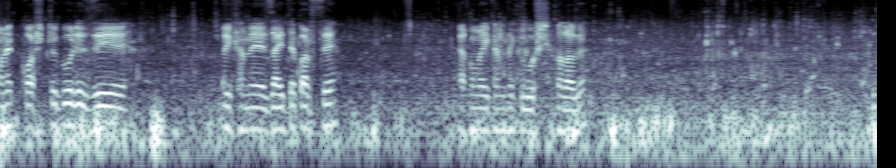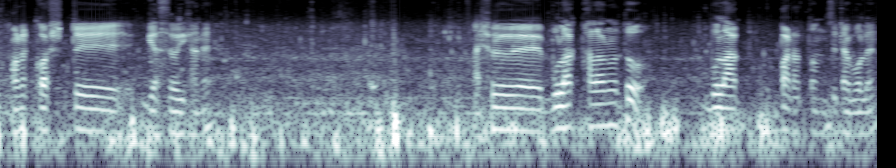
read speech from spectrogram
অনেক কষ্ট করে যে ওইখানে যাইতে পারছে, এখন ওইখান থেকে বসে ফেলাবে অনেক কষ্টে গেছে ওইখানে। আসলে বোলাক ফালানো তো, বোলাক পাঠাতন যেটা বলেন।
